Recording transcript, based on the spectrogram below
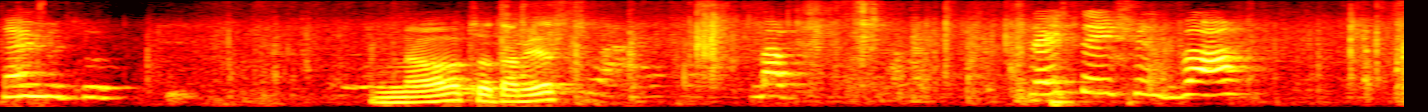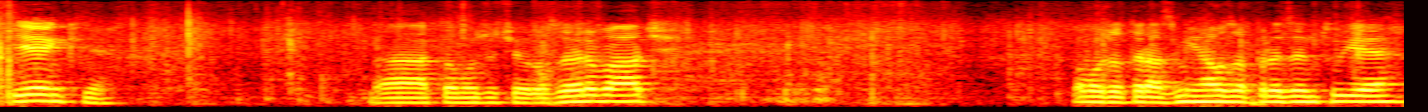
Dajmy tu. No, co tam jest? Ma PlayStation 2. Pięknie. Tak, to możecie rozerwać. To może teraz Michał zaprezentuje.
